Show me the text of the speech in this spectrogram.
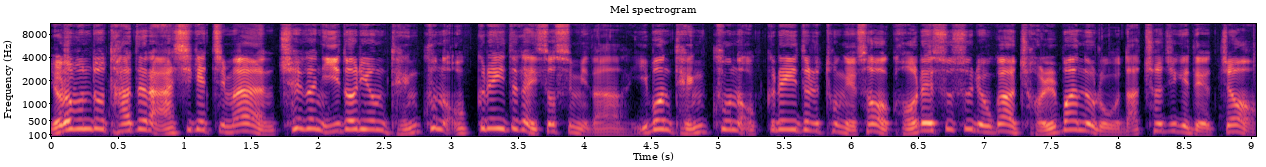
여러분도 다들 아시겠지만 최근 이더리움 댕쿤 업그레이드가 있었습니다. 이번 댕쿤 업그레이드를 통해서 거래 수수료가 절반으로 낮춰지게 되었죠.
